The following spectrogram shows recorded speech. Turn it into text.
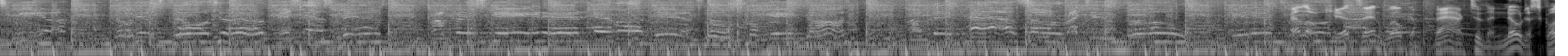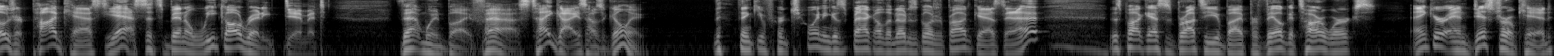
here. No disclosure, business. Confiscated evidence, no smoking gun. Public has a right to know. Hello, kids, and welcome back to the No Disclosure Podcast. Yes, it's been a week already, damn it. That went by fast. Hi, guys, how's it going? Thank you for joining us back on the No Disclosure Podcast. Eh? This podcast is brought to you by Prevail Guitar Works, Anchor, and DistroKid.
